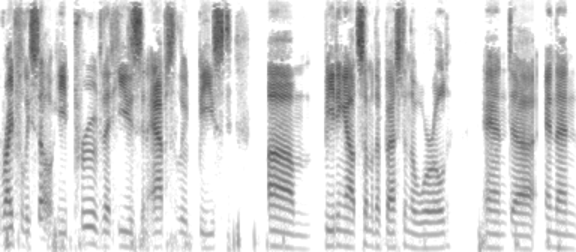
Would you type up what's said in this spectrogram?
rightfully so. He proved that he's an absolute beast, um, beating out some of the best in the world, and uh, and then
